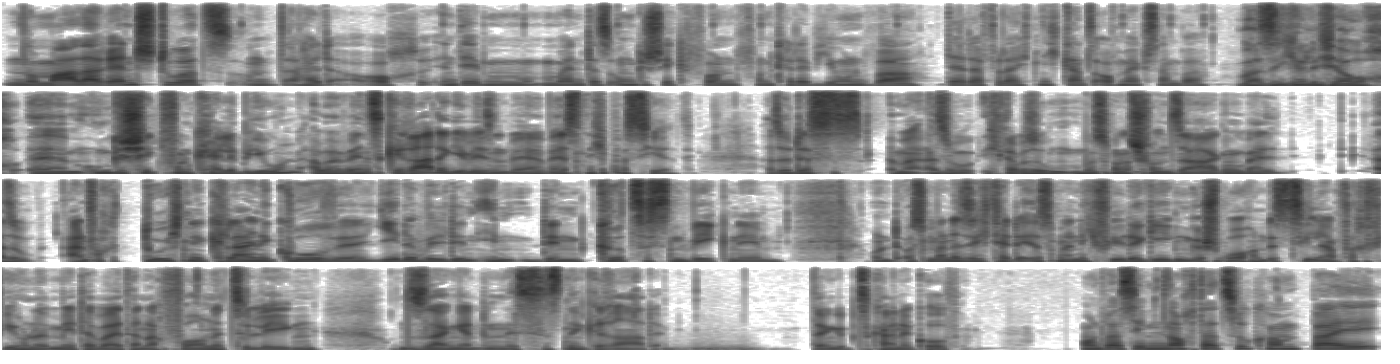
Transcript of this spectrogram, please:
normaler Rennsturz und halt auch in dem Moment das Ungeschick von, von Caleb Youn war, der da vielleicht nicht ganz aufmerksam war. War sicherlich auch ähm, Ungeschick von Caleb Youn, aber wenn es gerade gewesen wäre, wäre es nicht passiert. Also das ist, also ich glaube, so muss man es schon sagen, weil also einfach durch eine kleine Kurve, jeder will den, den kürzesten Weg nehmen. Und aus meiner Sicht hätte erstmal nicht viel dagegen gesprochen, das Ziel einfach 400 Meter weiter nach vorne zu legen und zu sagen, ja, dann ist es eine Gerade. Dann gibt es keine Kurve. Und was eben noch dazu kommt bei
